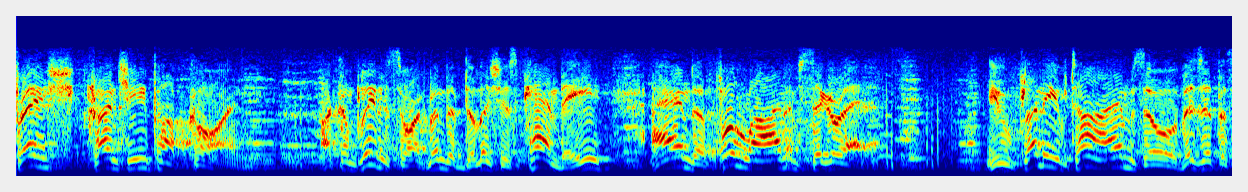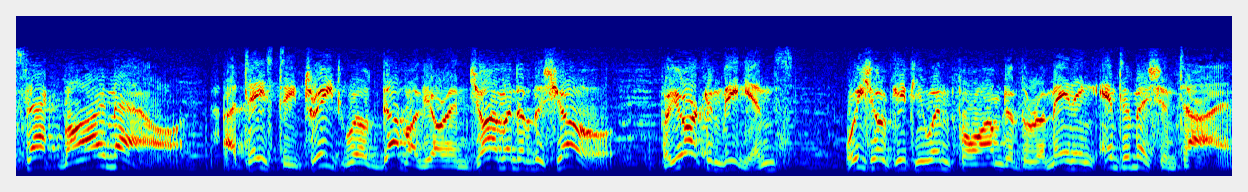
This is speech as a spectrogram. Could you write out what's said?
fresh, crunchy popcorn. A complete assortment of delicious candy, and a full line of cigarettes. You've plenty of time, so visit the snack bar now. A tasty treat will double your enjoyment of the show. For your convenience, we shall keep you informed of the remaining intermission time.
